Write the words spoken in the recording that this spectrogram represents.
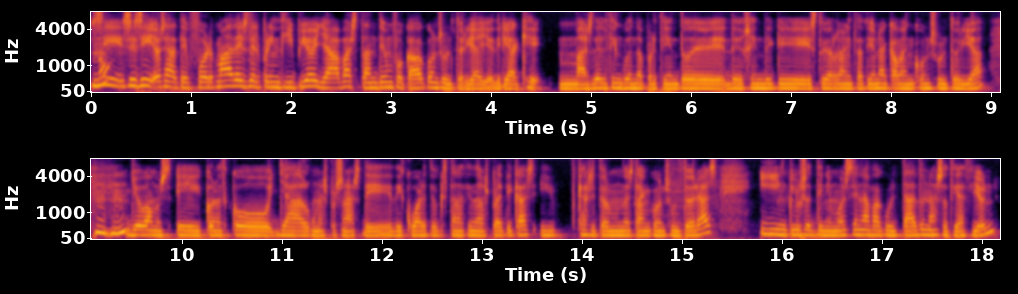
¿no? Sí, sí, sí. O sea, te forma desde el principio ya bastante enfocado a consultoría. Yo diría que más del 50% de, de gente que estudia organización acaba en consultoría. Yo, vamos, eh, conozco ya algunas personas de, de cuarto que están haciendo las prácticas y casi todo el mundo está en consultoras. E incluso tenemos en la facultad una asociación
